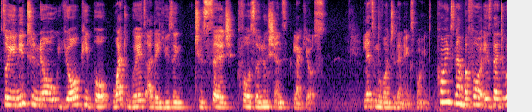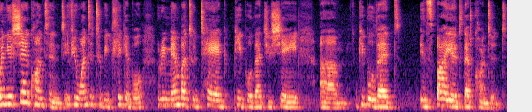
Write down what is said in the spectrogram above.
So you need to know your people, what words are they using to search for solutions like yours. Let's move on to the next point. Point number four is that when you share content, if you want it to be clickable, remember to tag people that you share, um, people that inspired that content.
